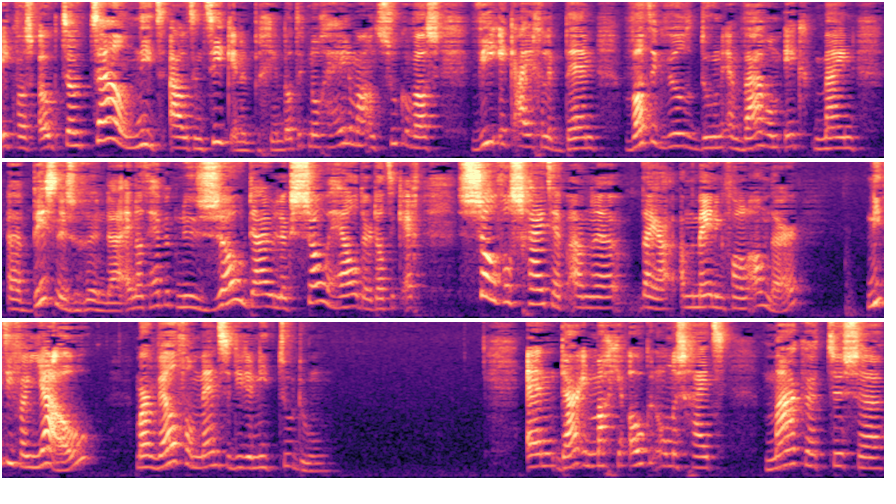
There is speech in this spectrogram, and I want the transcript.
Ik was ook totaal niet authentiek in het begin. Dat ik nog helemaal aan het zoeken was wie ik eigenlijk ben, wat ik wilde doen en waarom ik mijn uh, business runde. En dat heb ik nu zo duidelijk, zo helder, dat ik echt zoveel scheid heb aan, uh, nou ja, aan de mening van een ander. Niet die van jou, maar wel van mensen die er niet toe doen. En daarin mag je ook een onderscheid maken tussen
